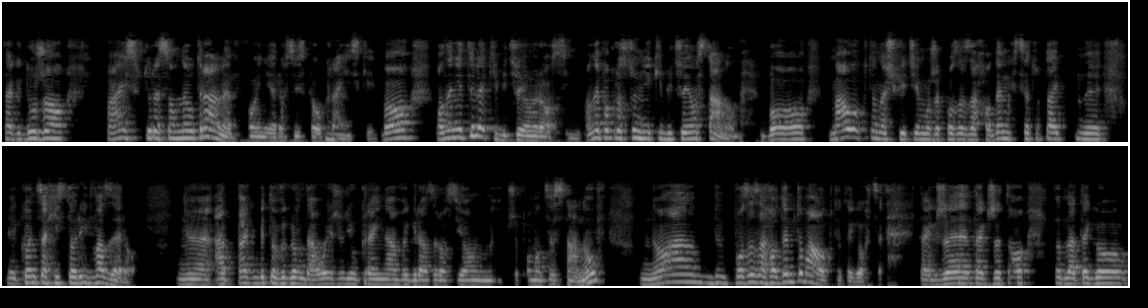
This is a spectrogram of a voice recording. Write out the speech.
tak dużo państw, które są neutralne w wojnie rosyjsko-ukraińskiej, bo one nie tyle kibicują Rosji, one po prostu nie kibicują Stanom, bo mało kto na świecie, może poza Zachodem, chce tutaj y, końca historii 2-0. Y, a tak by to wyglądało, jeżeli Ukraina wygra z Rosją przy pomocy Stanów. No a poza Zachodem to mało kto tego chce. Także, także to, to dlatego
